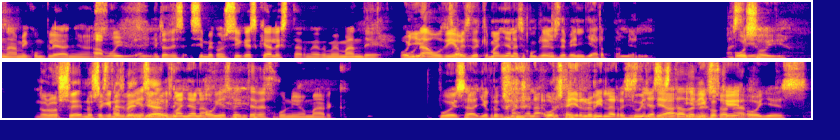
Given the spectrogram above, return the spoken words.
mañana mi cumpleaños. Ah, muy bien. Entonces, si me consigues que Alex Turner me mande Oye, un audio... ¿sabes de que mañana es el cumpleaños de Ben Yard también? ¿Ah, ¿O sí? es hoy? No lo sé, no sé quién es Está- hoy Ben es- es mañana. Hoy es 20 de junio, Marc. Pues ah, yo creo que es mañana. Bueno, es que ayer lo vi en la Tú ya has Resistencia estado y en el dijo que hoy es...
